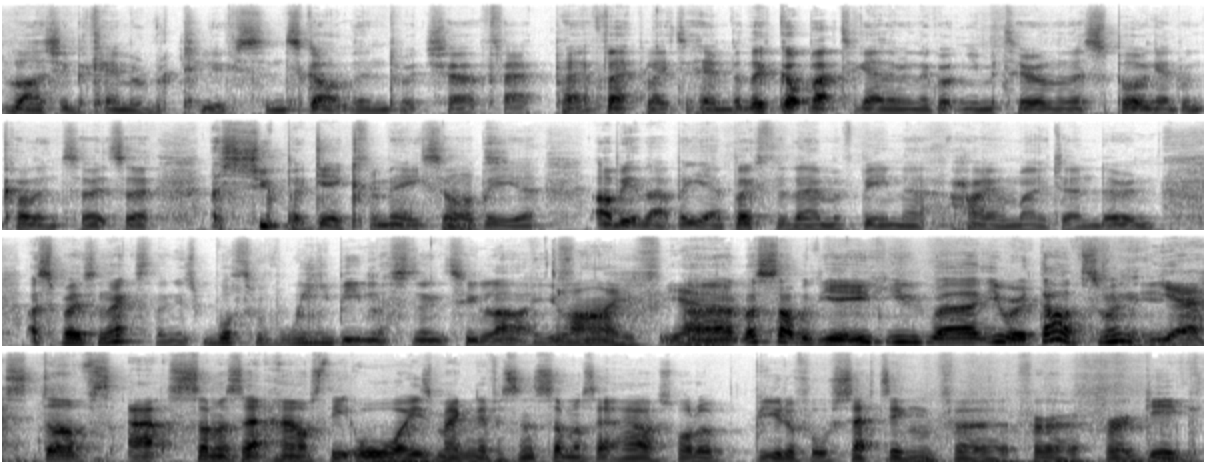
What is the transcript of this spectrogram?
largely became a recluse in Scotland, which uh, fair, play, fair play to him. But they've got back together and they've got new material and they're supporting Edwyn Collins. So it's a, a super gig for me. So I'll be uh, I'll be at that. But yeah, both of them have been uh, high on my agenda. And I suppose the next thing is what have we been listening to live? Live, yeah. Uh, let's start with you. You uh, you were at Doves, weren't you? Yes, Doves at Somerset House, the always magnificent Somerset House. What a beautiful setting for, for, for a gig.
